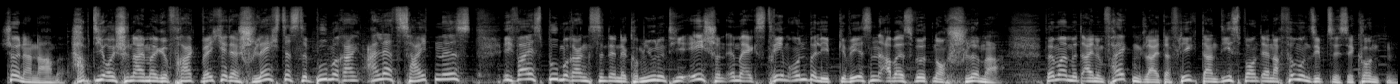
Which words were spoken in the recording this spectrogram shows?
Schöner Name. Habt ihr euch schon einmal gefragt, welcher der schlechteste Boomerang aller Zeiten ist? Ich weiß, Boomerangs sind in der Community eh schon immer extrem unbeliebt gewesen, aber es wird noch schlimmer. Wenn man mit einem Falkengleiter fliegt, dann despawnt er nach 75 Sekunden.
